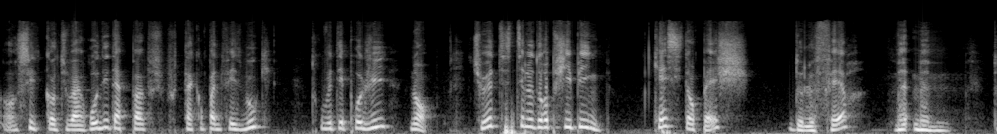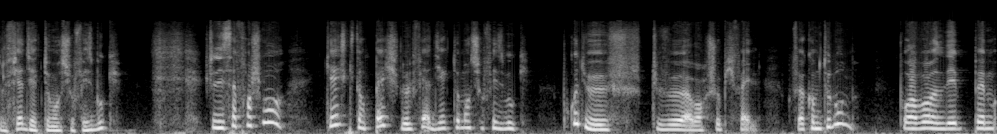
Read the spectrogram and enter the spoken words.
Ensuite, quand tu vas roder ta, ta campagne Facebook, trouver tes produits, non. Tu veux tester le dropshipping. Qu'est-ce qui t'empêche de le faire, même de le faire directement sur Facebook Je te dis ça franchement. Qu'est-ce qui t'empêche de le faire directement sur Facebook? Pourquoi tu veux, tu veux avoir Shopify? Pour faire comme tout le monde Pour avoir des paiements,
